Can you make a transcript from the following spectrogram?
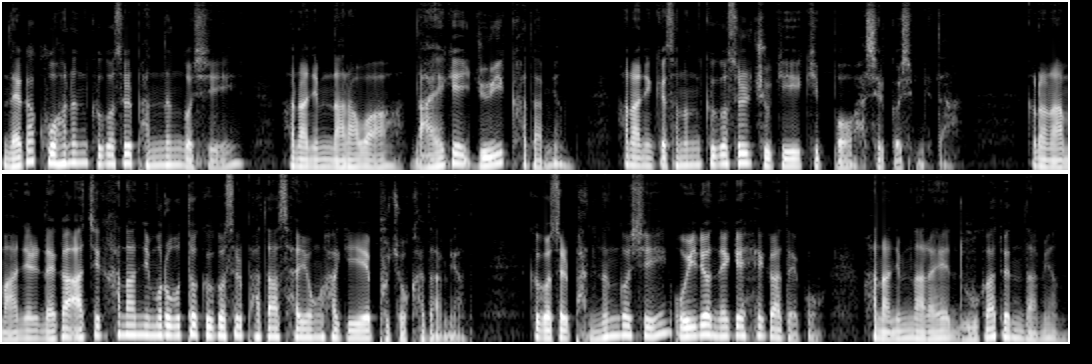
내가 구하는 그것을 받는 것이 하나님 나라와 나에게 유익하다면 하나님께서는 그것을 주기 기뻐하실 것입니다. 그러나 만일 내가 아직 하나님으로부터 그것을 받아 사용하기에 부족하다면 그것을 받는 것이 오히려 내게 해가 되고 하나님 나라의 누가 된다면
